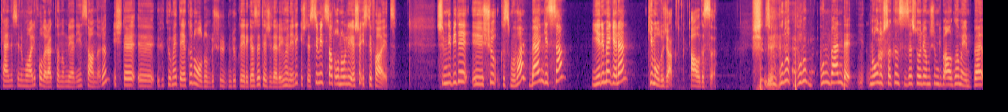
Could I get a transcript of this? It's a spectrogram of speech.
kendisini muhalif olarak tanımlayan insanların işte e, hükümete yakın olduğunu düşündükleri gazetecilere yönelik işte simit sat onurlu yaşa istifa et. Şimdi bir de e, şu kısmı var, ben gitsem yerime gelen kim olacak algısı. Şimdi Şimdi bunu bunu bunu ben de ne olur sakın size söylüyormuşum gibi algılamayın. Ben,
